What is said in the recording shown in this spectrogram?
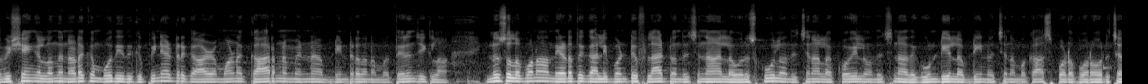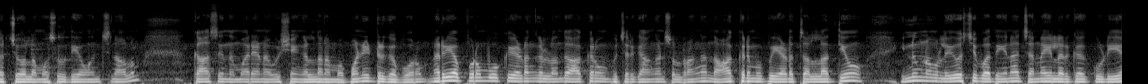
விஷயங்கள் வந்து நடக்கும்போது இதுக்கு பின்னாடி இருக்க ஆழமான காரணம் என்ன அப்படின்றத நம்ம தெரிஞ்சுக்கலாம். இன்னும் சொல்லப்போனால் அந்த இடத்துக்கு காலி பண்ணிட்டு ஃப்ளாட் வந்துச்சுன்னா இல்லை ஒரு ஸ்கூல் வந்துச்சுன்னா இல்லை கோயில் வந்துச்சுன்னா அதுக்கு உண்டியல் அப்படின்னு வச்சு நம்ம காசு போட போகிறோம் ஒரு சர்ச்சோ இல்லை மசூதியோ வந்துச்சுனாலும் காசு இந்த மாதிரியான விஷயங்கள் தான் நம்ம பண்ணிகிட்ருக்க இருக்க போகிறோம் நிறையா புறம்போக்கு இடங்கள் வந்து ஆக்கிரமிப்பிச்சிருக்காங்கன்னு சொல்கிறாங்க அந்த ஆக்கிரமிப்பு இடத்த எல்லாத்தையும் இன்னும் நம்மளை யோசித்து பார்த்தீங்கன்னா சென்னையில் இருக்கக்கூடிய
